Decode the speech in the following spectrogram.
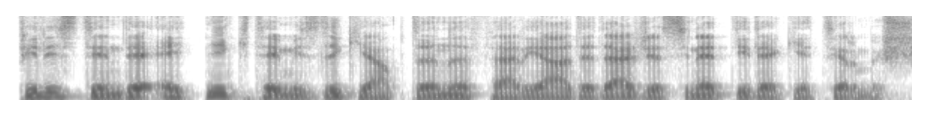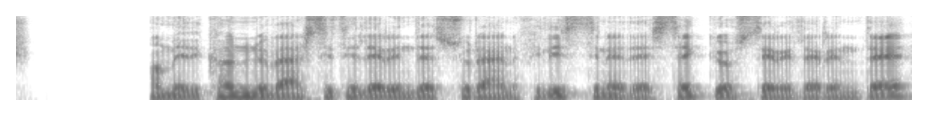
Filistin'de etnik temizlik yaptığını feryat edercesine dile getirmiş. Amerikan üniversitelerinde süren Filistin'e destek gösterilerinde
